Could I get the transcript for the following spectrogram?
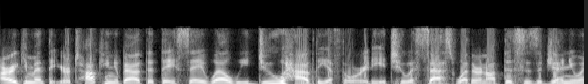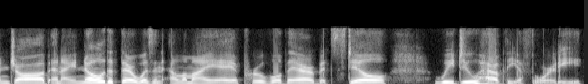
argument that you're talking about that they say, well, we do have the authority to assess whether or not this is a genuine job. And I know that there was an LMIA approval there, but still, we do have the authority.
